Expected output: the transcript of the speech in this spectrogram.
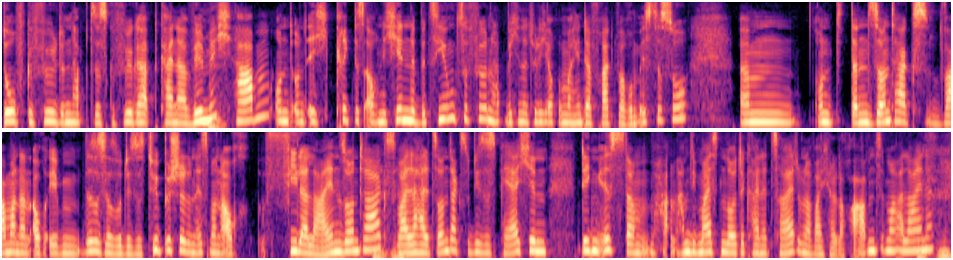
doof gefühlt und habe das Gefühl gehabt, keiner will mich mhm. haben und, und ich kriege das auch nicht hin, eine Beziehung zu führen. Habe mich natürlich auch immer hinterfragt, warum ist das so? Ähm, und dann sonntags war man dann auch eben, das ist ja so dieses Typische, dann ist man auch viel allein sonntags, mhm. weil halt sonntags so dieses Pärchen-Ding ist, da haben die meisten Leute keine Zeit und da war ich halt auch abends immer alleine. Mhm.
